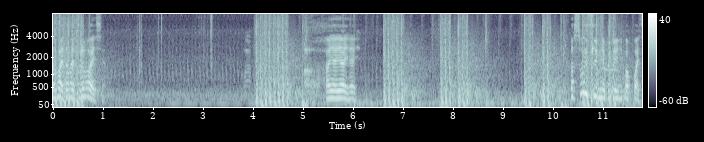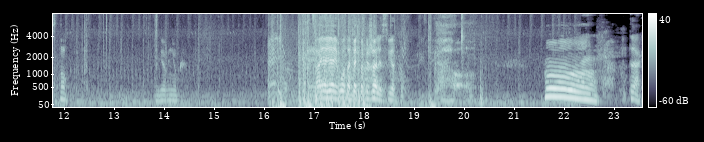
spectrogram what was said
Давай, давай, взрывайся. Ай-яй-яй-яй. Да в смысле мне по тебе не попасть? Ну. Говнюк. Ай-яй-яй, вот опять побежали сверху. Так,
